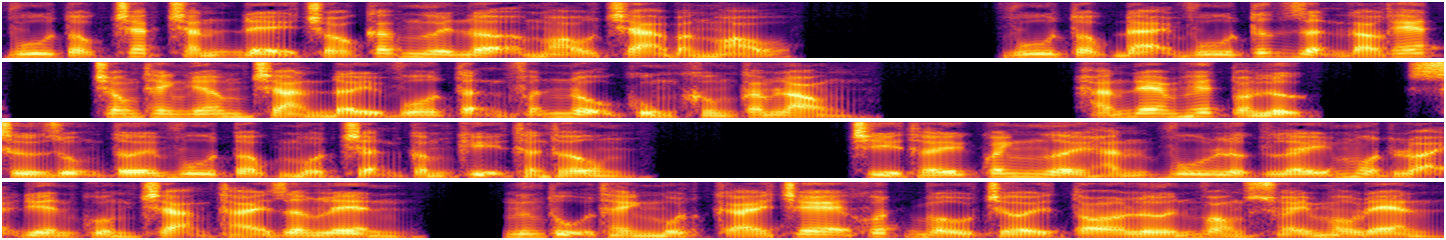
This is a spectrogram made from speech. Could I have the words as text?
vu tộc chắc chắn để cho các ngươi nợ máu trả bằng máu. Vu tộc đại vu tức giận gào thét, trong thanh âm tràn đầy vô tận phẫn nộ cùng không cam lòng. Hắn đem hết toàn lực, sử dụng tới vu tộc một trận cấm kỵ thần thông chỉ thấy quanh người hắn vu lực lấy một loại điên cuồng trạng thái dâng lên, ngưng tụ thành một cái che khuất bầu trời to lớn vòng xoáy màu đen.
